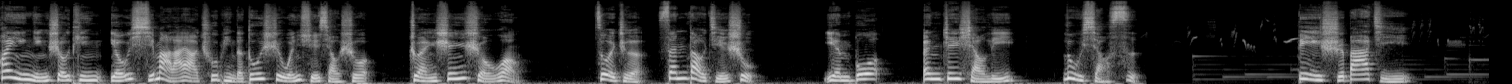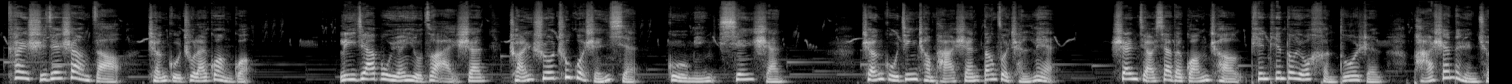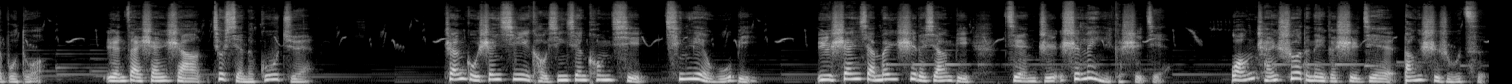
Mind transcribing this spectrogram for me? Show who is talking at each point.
Speaker 1: 欢迎您收听由喜马拉雅出品的都市文学小说《转身守望》，作者三道结束，演播 N J 小黎、陆小四。第十八集，看时间尚早，陈谷出来逛逛。离家不远有座矮山，传说出过神仙，故名仙山。陈谷经常爬山当做晨练。山脚下的广场天天都有很多人，爬山的人却不多。人在山上就显得孤绝。陈谷深吸一口新鲜空气，清冽无比，与山下闷湿的相比，简直是另一个世界。王禅说的那个世界当是如此，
